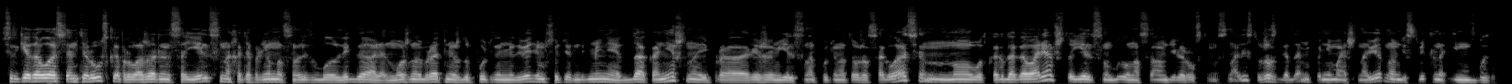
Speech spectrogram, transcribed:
Все-таки это власть антирусская, продолжательница Ельцина, хотя при нем национализм был легален. Можно выбирать между Путиным и Медведем, суть это не меняет. Да, конечно, и про режим Ельцина-Путина тоже согласен, но вот когда говорят, что Ельцин был на самом деле русский националист, уже с годами понимаешь, наверное, он действительно им был.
